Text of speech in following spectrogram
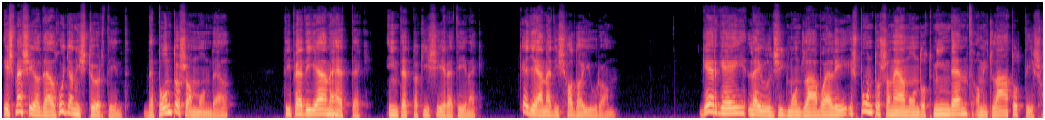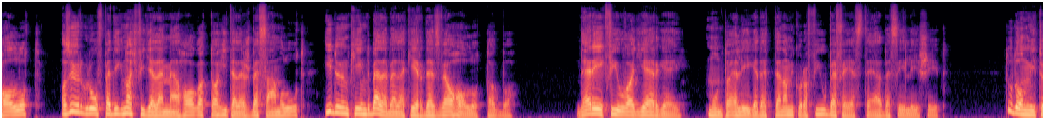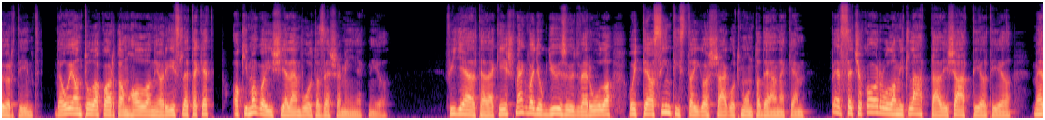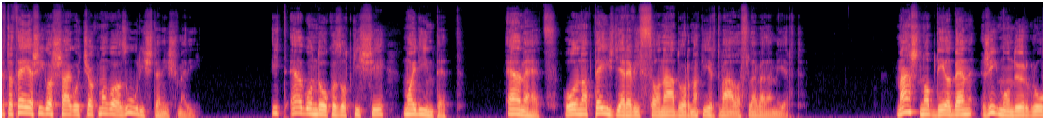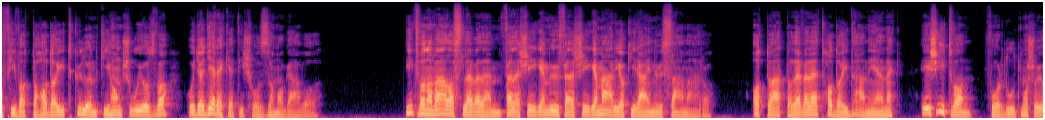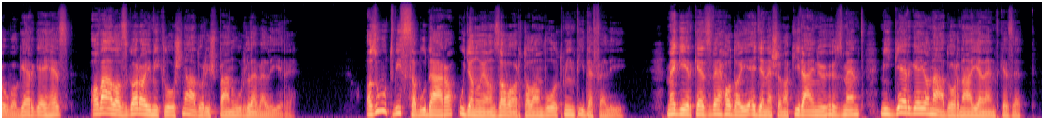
És meséld el, hogyan is történt, de pontosan mondd el. Ti pedig elmehettek, intett a kíséretének. Kegyelmed is, hadai uram. Gergely leült Zsigmond lába elé, és pontosan elmondott mindent, amit látott és hallott, az őrgróf pedig nagy figyelemmel hallgatta a hiteles beszámolót, időnként bele-bele kérdezve a hallottakba. – Derék fiú vagy, Gergely! – mondta elégedetten, amikor a fiú befejezte elbeszélését. – Tudom, mi történt, de olyantól akartam hallani a részleteket, aki maga is jelen volt az eseményeknél. Figyeltelek, és meg vagyok győződve róla, hogy te a szintiszta igazságot mondtad el nekem. Persze csak arról, amit láttál és áttéltél, mert a teljes igazságot csak maga az Úristen ismeri. Itt elgondolkozott kissé, majd intett. Elmehetsz, holnap te is gyere vissza a nádornak írt válaszlevelemért. Másnap délben Zsigmond őrgróf hivatta hadait külön kihangsúlyozva, hogy a gyereket is hozza magával. Itt van a válaszlevelem, feleségem, ő felsége Mária királynő számára. Adta át a levelet Hadai Dánielnek, és itt van, fordult mosolyogva Gergelyhez, a válasz Garai Miklós nádorispán úr levelére. Az út vissza Budára ugyanolyan zavartalan volt, mint idefelé. Megérkezve Hadai egyenesen a királynőhöz ment, míg Gergely a nádornál jelentkezett.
